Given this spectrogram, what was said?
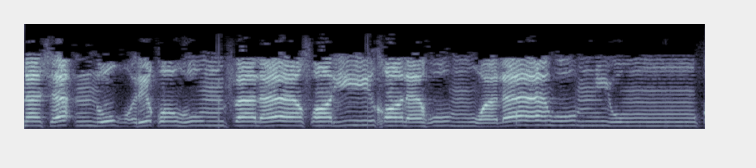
نَّشَأْ نُغْرِقْهُمْ فَلَا صَرِيخَ لَهُمْ وَلَا هُمْ يُنقَذُونَ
